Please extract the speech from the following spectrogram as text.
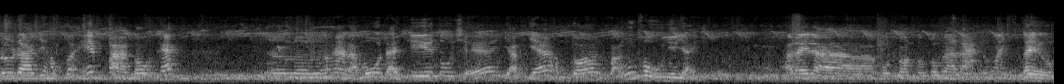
đưa ra chứ không có ép bà con khác. Ờ, Hay là mua trại kia tôi sẽ giảm giá, không có, vẫn thu như vậy ở đây là một con bồ câu ra đàn đúng không anh? Đây là một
